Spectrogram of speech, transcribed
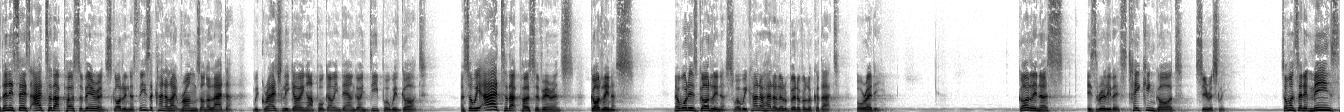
But then it says, add to that perseverance, godliness. These are kind of like rungs on a ladder. We're gradually going up or going down, going deeper with God. And so we add to that perseverance godliness. Now, what is godliness? Well, we kind of had a little bit of a look at that already. Godliness is really this taking God seriously. Someone said it means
